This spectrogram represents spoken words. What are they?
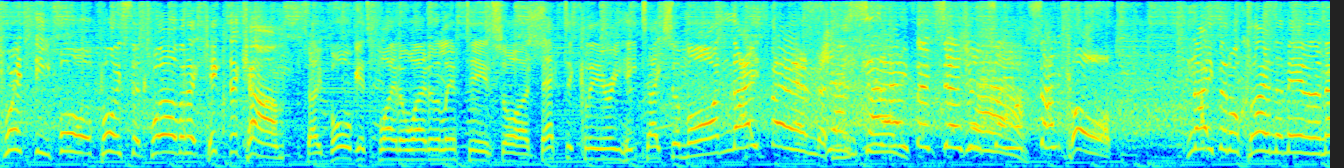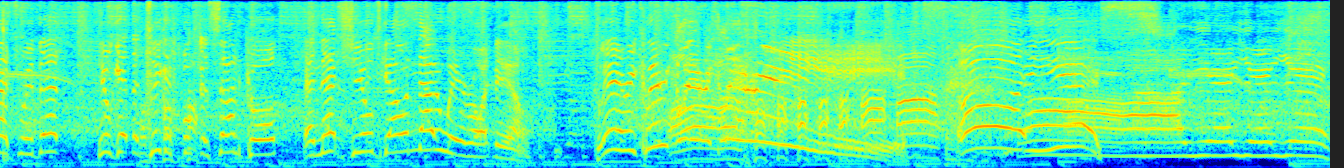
24 points to 12 and a kick to come. So ball gets played away to the left-hand side. Back to Cleary. He takes him on. Nathan! Yes. Nathan says you'll Yeah. see Suncorp. Nathan will claim the man of the match with that. He'll get the tickets booked to Suncorp, and that shield's going nowhere right now. Cleary, Cleary, Cleary, Cleary! Oh, yes! Ah, yeah, yeah, yeah.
